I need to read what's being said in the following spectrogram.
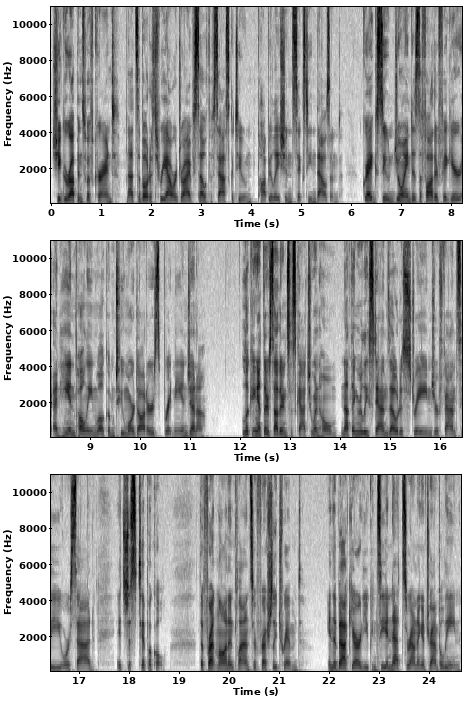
She grew up in Swift Current. That's about a three hour drive south of Saskatoon, population 16,000. Greg soon joined as the father figure, and he and Pauline welcomed two more daughters, Brittany and Jenna. Looking at their southern Saskatchewan home, nothing really stands out as strange or fancy or sad. It's just typical. The front lawn and plants are freshly trimmed. In the backyard, you can see a net surrounding a trampoline,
